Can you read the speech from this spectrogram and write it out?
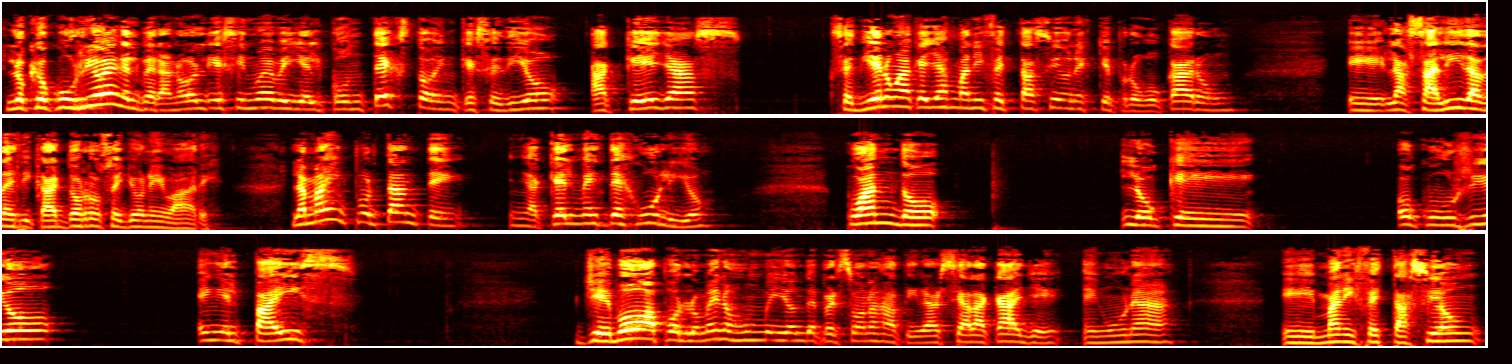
lo que ocurrió en el verano del 19 y el contexto en que se dio aquellas, se dieron aquellas manifestaciones que provocaron eh, la salida de Ricardo Rosselló Nevares. La más importante en aquel mes de julio, cuando lo que ocurrió en el país llevó a por lo menos un millón de personas a tirarse a la calle en una eh, manifestación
